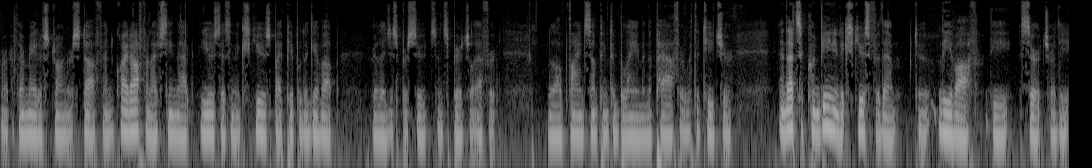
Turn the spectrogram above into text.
or if they're made of stronger stuff. And quite often, I've seen that used as an excuse by people to give up religious pursuits and spiritual effort. They'll find something to blame in the path or with the teacher. And that's a convenient excuse for them to leave off the search or the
